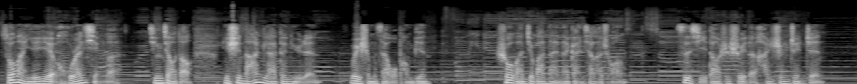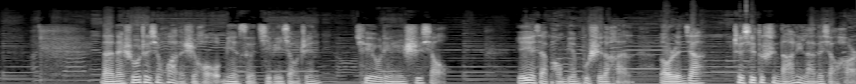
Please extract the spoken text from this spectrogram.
昨晚爷爷忽然醒了，惊叫道：‘你是哪里来的女人？为什么在我旁边？’”说完就把奶奶赶下了床，自己倒是睡得鼾声阵阵。奶奶说这些话的时候，面色极为较真，却又令人失笑。爷爷在旁边不时地喊：“老人家，这些都是哪里来的小孩？”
